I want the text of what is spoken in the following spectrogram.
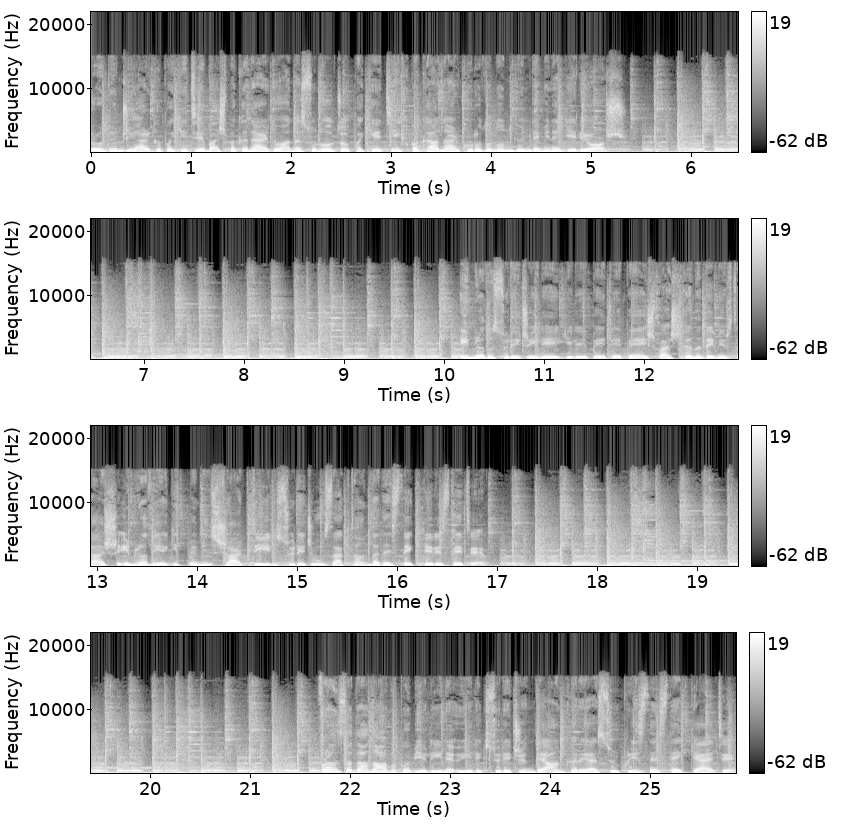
Dördüncü yargı paketi Başbakan Erdoğan'a sunuldu. Paket İlk Bakanlar Kurulu'nun gündemine geliyor. İmralı süreciyle ilgili BDP eş başkanı Demirtaş, İmralı'ya gitmemiz şart değil, süreci uzaktan da destekleriz dedi. Fransa'dan Avrupa Birliği'ne üyelik sürecinde Ankara'ya sürpriz destek geldi.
